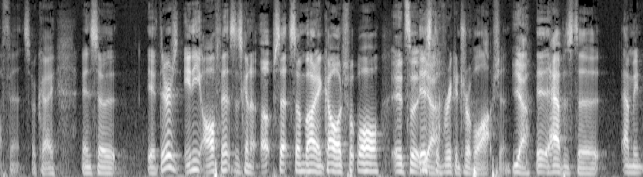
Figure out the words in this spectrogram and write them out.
offense. Okay, and so if there's any offense that's going to upset somebody in college football, It's a- it's yeah. the freaking triple option. Yeah. it happens to. I mean,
